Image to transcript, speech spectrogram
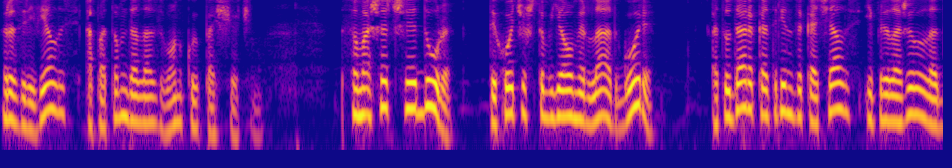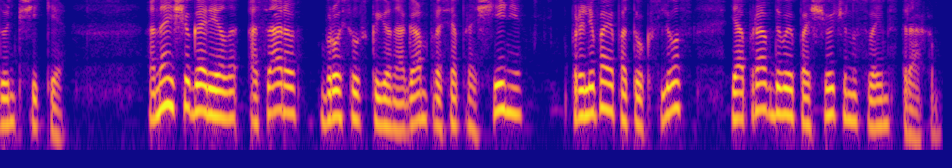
разревелась, а потом дала звонкую пощечину. «Сумасшедшая дура! Ты хочешь, чтобы я умерла от горя?» От удара Катрин закачалась и приложила ладонь к щеке. Она еще горела, а Сара бросилась к ее ногам, прося прощения, проливая поток слез и оправдывая пощечину своим страхом.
